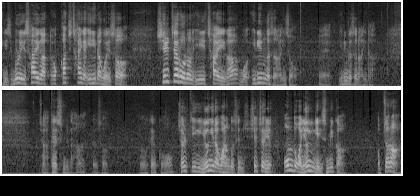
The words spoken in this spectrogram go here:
1이지. 물론 이 사이가 똑같이 차이가 1이라고 해서, 실제로는 이 차이가 뭐 1인 것은 아니죠. 예, 1인 것은 아니다. 자, 됐습니다. 그래서, 어, 됐고. 절대 이게 0이라고 하는 것은 실제로 여- 온도가 0인 게 있습니까? 없잖아.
